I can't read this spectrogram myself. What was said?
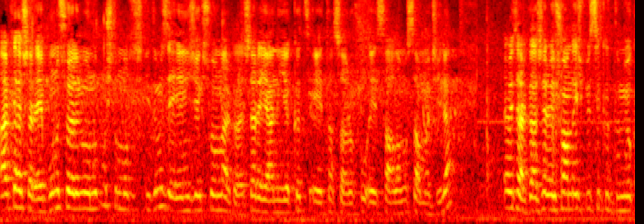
Arkadaşlar e, bunu söylemeyi unutmuştum. Motosikletimiz e, enjeksiyonlu arkadaşlar. Yani yakıt e, tasarrufu e, sağlaması amacıyla. Evet arkadaşlar e, şu anda hiçbir sıkıntım yok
